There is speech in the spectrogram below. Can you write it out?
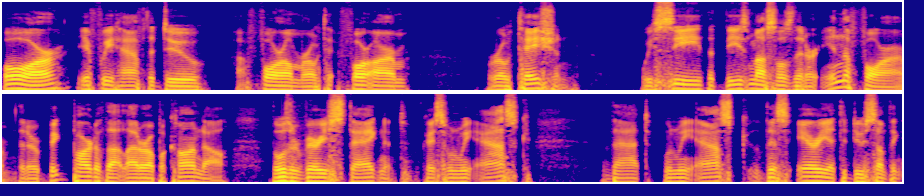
or if we have to do forearm, rota forearm rotation, we see that these muscles that are in the forearm, that are a big part of that lateral epicondyle, those are very stagnant. Okay, so when we ask that, when we ask this area to do something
